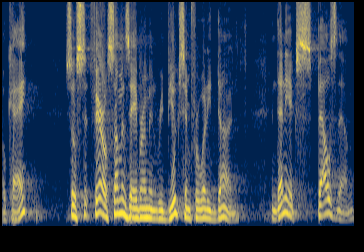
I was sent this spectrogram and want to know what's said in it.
Okay? So Pharaoh summons Abram and rebukes him for what he'd done. And then he expels them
